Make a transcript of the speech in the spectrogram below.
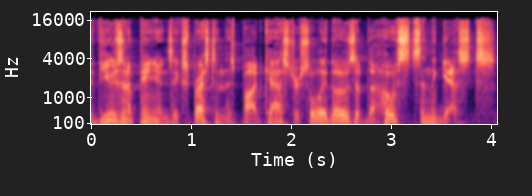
The views and opinions expressed in this podcast are solely those of the hosts and the guests.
